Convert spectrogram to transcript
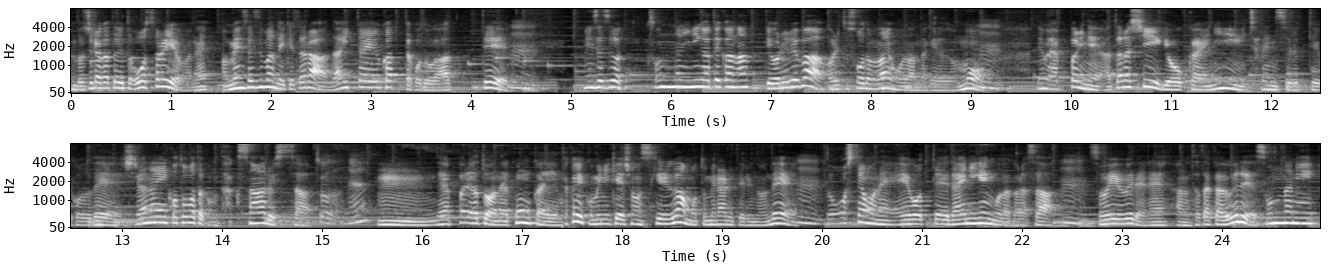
う。どちらかというとオーストラリアはね面接まで行けたら大体受かったことがあって、ぷり面接はそんなに苦手かなって言われれば割とそうでもない方なんだけれども、うんうんでもやっぱりね新しい業界にチャレンジするっていうことで知らない言葉とかもたくさんあるしさ。そうだね。うん。でやっぱりあとはね今回高いコミュニケーションスキルが求められてるので、うん。どうしてもね英語って第二言語だからさ、うん。そういう上でねあの戦う上でそんなに、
